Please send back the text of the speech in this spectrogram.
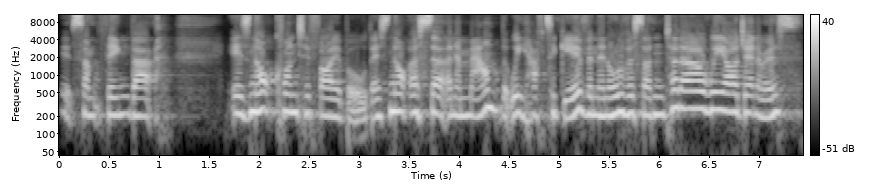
It's something that is not quantifiable. There's not a certain amount that we have to give, and then all of a sudden, ta da, we are generous.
